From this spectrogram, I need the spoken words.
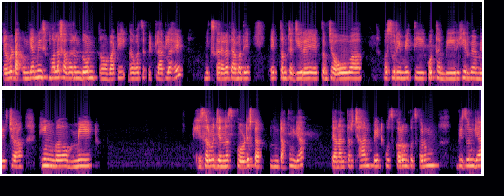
तेवढं टाकून घ्या. मी मला साधारण दोन वाटी गव्हाचं पीठ लागलं आहे. मिक्स करायला त्यामध्ये एक चमचा जिरे एक चमचा ओवा कसुरी मेथी कोथिंबीर हिरव्या मिरच्या हिंग मीठ हे सर्व जिन्नस कोरडेच टाकून घ्या. त्यानंतर छान पीठ कुच करून कुच करून भिजून घ्या.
